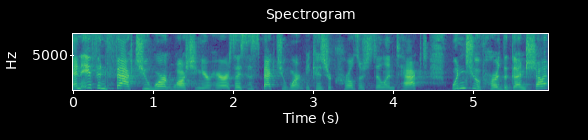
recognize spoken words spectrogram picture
And if in fact you weren't washing your hair, as I suspect you weren't because your curls are still intact, wouldn't you have heard the gunshot?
